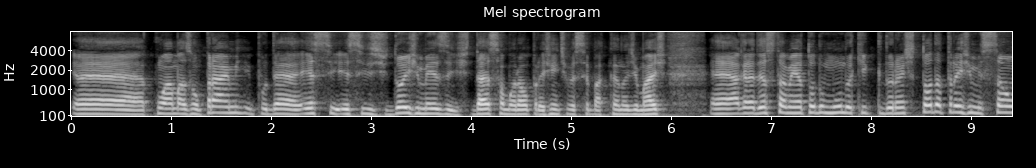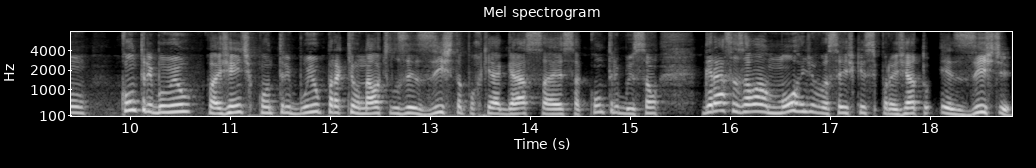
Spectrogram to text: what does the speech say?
é, com a Amazon Prime e puder esse, esses dois meses dar essa moral pra gente, vai ser bacana demais. É, agradeço também a todo mundo aqui que durante toda a transmissão contribuiu com a gente, contribuiu para que o Nautilus exista, porque é graças a essa contribuição, graças ao amor de vocês que esse projeto existe.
